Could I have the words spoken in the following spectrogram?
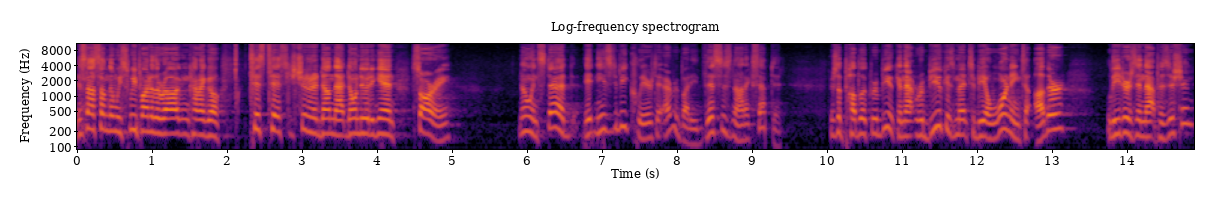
It's not something we sweep under the rug and kind of go, tis, tis, you shouldn't have done that, don't do it again, sorry. No, instead, it needs to be clear to everybody this is not accepted. There's a public rebuke, and that rebuke is meant to be a warning to other leaders in that position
